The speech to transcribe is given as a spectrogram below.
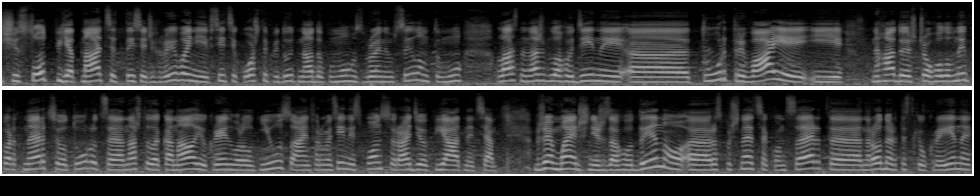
615 тисяч гривень, і всі ці кошти підуть на допомогу збройним силам. Тому власне наш благодійний е, тур триває. І нагадую, що головний партнер цього туру це наш телеканал Ukraine World News, а інформаційний спонсор Радіо П'ятниця. Вже менш ніж за годину е, розпочнеться концерт е, народної артистки України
